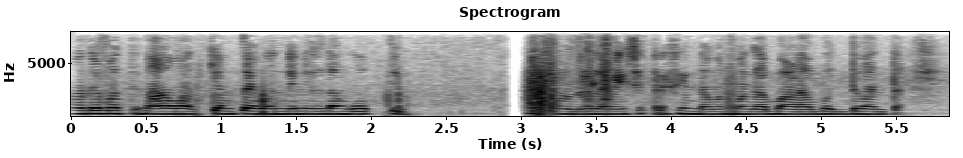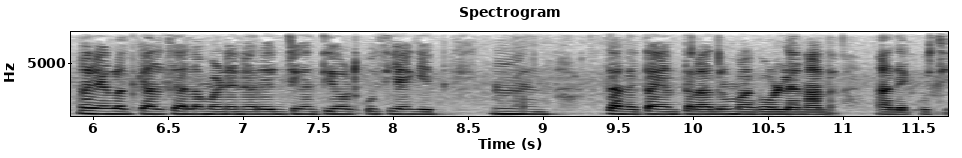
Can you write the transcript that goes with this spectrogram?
ಅದೇ ಮತ್ತು ನಾವು ಅದಕ್ಕೆಂತ ಒಂದಿನ ಇಲ್ದಂಗೆ ಹೋಗ್ತೀವಿ. ಅದ್ರಲ್ಲ ವೀಕ್ಷಕರಿಂದ ಒಂದು ಮಗ ಭಾಳ ಬುದ್ಧು ಅಂತ. ಮನೆಯಾಗ ಕೆಲಸ ಎಲ್ಲ ಮಾಡ್ಯಾನ ಹೆಜ್ಜೆ ಅಂತ ಖುಷಿ ಆಗೈತಿ. ಹ್ಞೂ ತಂದೆ ತಾಯಿ ಅಂತಾರೆ ಅದ್ರ ಮಗ ಒಳ್ಳೆನಾದ. ಅದೇ ಖುಷಿ.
